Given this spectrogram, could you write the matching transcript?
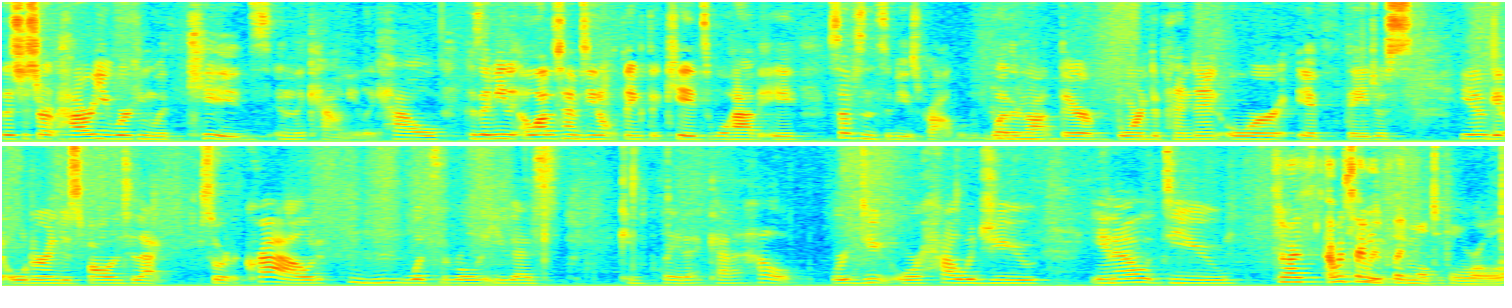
let's just start how are you working with kids in the county like how because i mean a lot of times you don't think that kids will have a substance abuse problem whether mm-hmm. or not they're born dependent or if they just you know get older and just fall into that sort of crowd mm-hmm. what's the role that you guys can play to kind of help or do or how would you you know do you so I, I would say we play multiple roles.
